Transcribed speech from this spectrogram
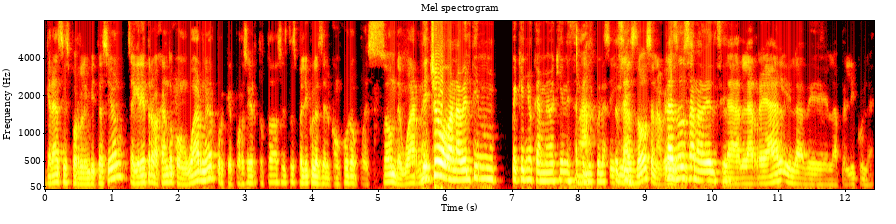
gracias por la invitación. Seguiré trabajando con Warner, porque por cierto, todas estas películas del conjuro pues son de Warner. De hecho, Anabel tiene un pequeño cameo aquí en esta Ah, película. sí, Sí, las dos, Anabel. Las dos Anabel, sí. La, la real y la de la película.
